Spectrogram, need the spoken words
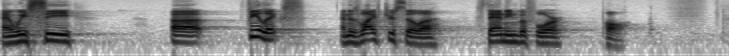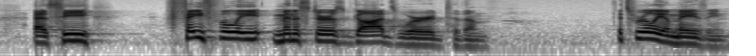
And we see uh, Felix and his wife Drusilla standing before Paul as he faithfully ministers God's word to them. It's really amazing.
